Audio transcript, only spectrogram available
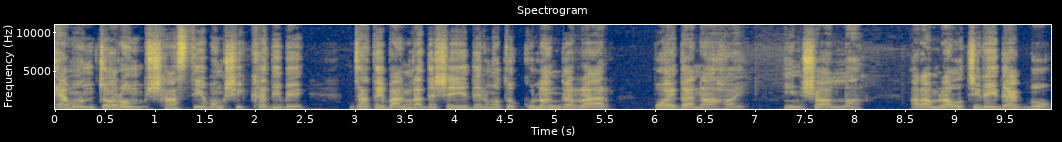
এমন চরম শাস্তি এবং শিক্ষা দিবে যাতে বাংলাদেশে এদের মতো কুলাঙ্গাররা আর পয়দা না হয়, ইনশাআল্লাহ। আর আমরা অচিরেই দেখব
